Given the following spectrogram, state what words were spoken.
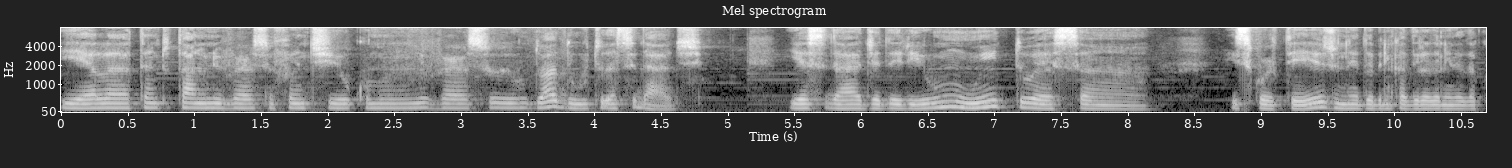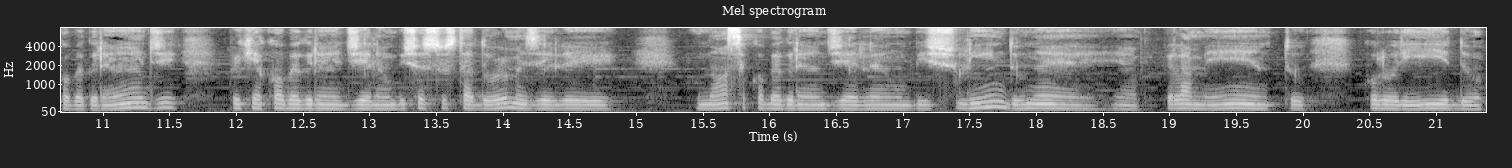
E ela tanto está no universo infantil como no universo do adulto da cidade. E a cidade aderiu muito a essa, esse cortejo, né, da brincadeira da lenda da cobra grande, porque a cobra grande ela é um bicho assustador, mas ele o nossa cobra grande ela é um bicho lindo, né? É um papelamento colorido,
